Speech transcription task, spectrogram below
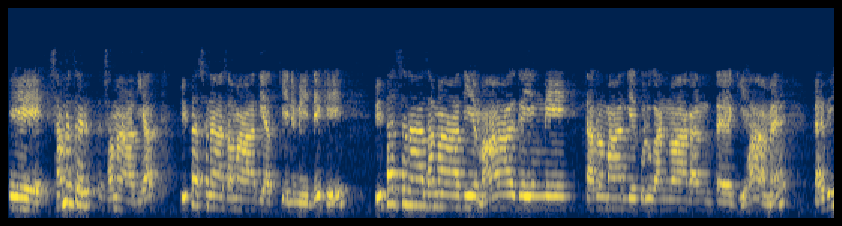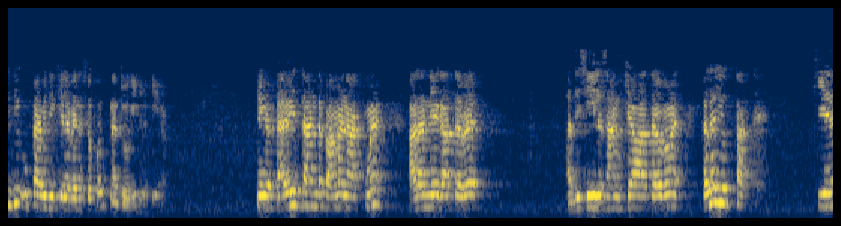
ඒ සමත සමාධියත් විපස්සනා සමාධියත් කියන මේ දෙකේ විපස්සනා සමාධිය මාර්ගයෙන් මේ ධර්ම මාර්ගයේ කුළු ගන්නවා ගන්නට ගියාම පැවිදි උපැවිදි කියලා වෙනසකුත් නැතුව කියලා කියනවා. මේක පැවිද්දන්ට පමණක්ම අරණ්‍යගතව අධිශීල සංඛ්‍යාතව කල යුත්තක් කියන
